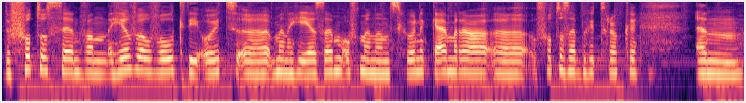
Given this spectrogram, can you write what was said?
De foto's zijn van heel veel volk die ooit met een gsm of met een schone camera foto's hebben getrokken. En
